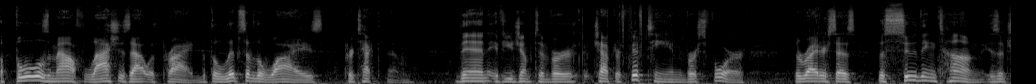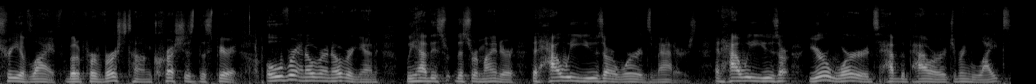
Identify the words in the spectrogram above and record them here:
A fool's mouth lashes out with pride, but the lips of the wise protect them. Then, if you jump to verse, chapter 15, verse 4, the writer says, The soothing tongue is a tree of life, but a perverse tongue crushes the spirit. Over and over and over again, we have this, this reminder that how we use our words matters. And how we use our, your words have the power to bring light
